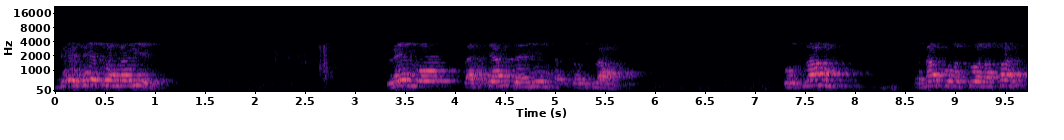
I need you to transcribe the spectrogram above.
vile tuangalie lengo la siasa ya elimu katika Uislamu. Uislamu endapo unatoa nafasi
